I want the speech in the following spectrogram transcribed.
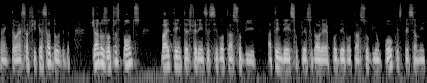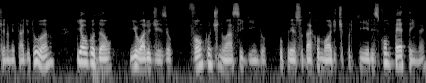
Né? Então essa fica essa dúvida. Já nos outros pontos, vai ter interferência se voltar a subir, a tendência o preço da ureia poder voltar a subir um pouco, especialmente na metade do ano, e algodão e o óleo diesel vão continuar seguindo o preço da commodity porque eles competem, né,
